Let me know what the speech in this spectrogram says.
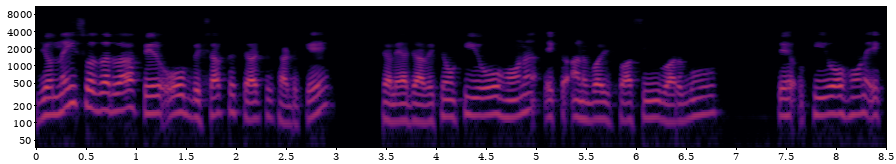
ਜੇ ਉਹ ਨਹੀਂ ਸੁਧਰਦਾ, ਫਿਰ ਉਹ ਬੇਸ਼ੱਕ ਚਰਚ ਛੱਡ ਕੇ ਚਲਿਆ ਜਾਵੇ, ਕਿਉਂਕਿ ਉਹ ਹੁਣ ਇੱਕ ਅਣਵਿਸ਼ਵਾਸੀ ਵਾਂਗੂ ਅਤੇ ਕਿ ਉਹ ਹੁਣ ਇੱਕ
